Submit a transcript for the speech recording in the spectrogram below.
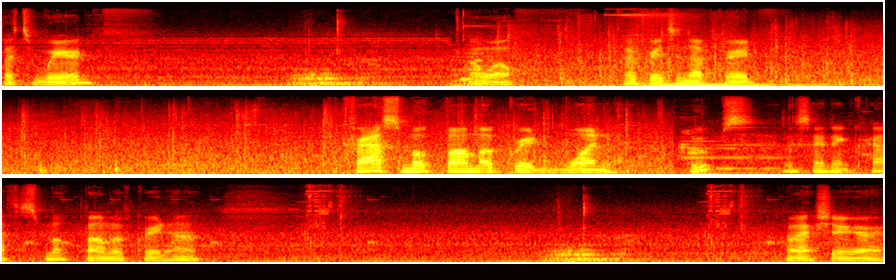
That's weird. Oh well. Upgrade's an upgrade. Craft smoke bomb upgrade 1. Oops. Looks like I didn't craft the smoke bomb upgrade, huh? Well, actually, we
